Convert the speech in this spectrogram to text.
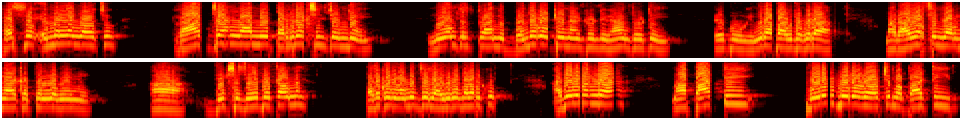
ప్రస్తుత ఎమ్మెల్యేలు కావచ్చు రాజ్యాంగాన్ని పరిరక్షించండి నియంతృత్వాన్ని బొందబెట్టండి అనేటువంటి జ్ఞానంతో రేపు ఇందిరా పార్క్ దగ్గర మా రాజాసింగ్ గారి నాయకత్వంలో మేము ఆ దీక్ష చేయబోతా ఉన్నాం. పదకొండు గంటల నుంచి ఐదు గంటల వరకు. అదేవిధంగా మా పార్టీ పూర్వ కావచ్చు మా పార్టీ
